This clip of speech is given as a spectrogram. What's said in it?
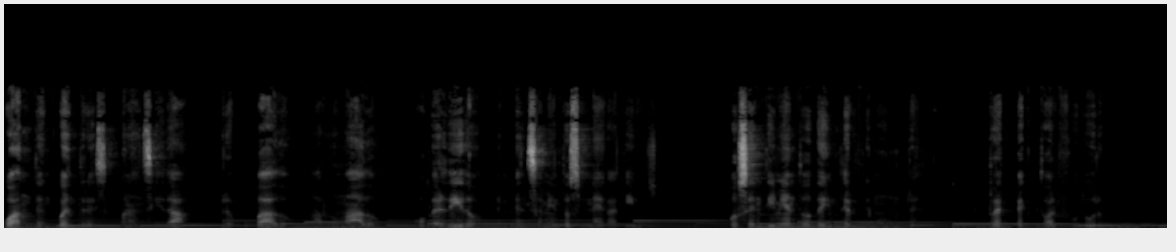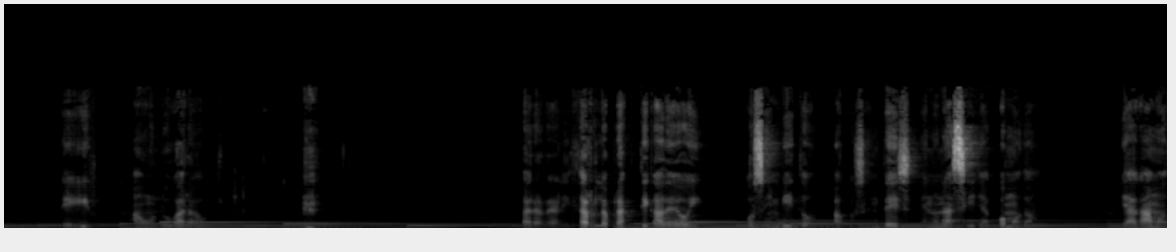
cuando te encuentres con ansiedad, preocupado, abrumado o perdido en pensamientos negativos o sentimientos de incertidumbre respecto al futuro, de ir a un lugar a otro. Para realizar la práctica de hoy, os invito a que os sentéis en una silla cómoda y hagamos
